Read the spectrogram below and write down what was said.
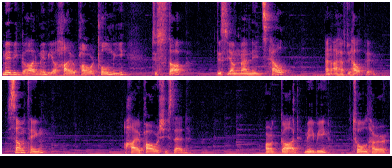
maybe god maybe a higher power told me to stop. This young man needs help and i have to help him. Something a higher power she said or God maybe, told her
